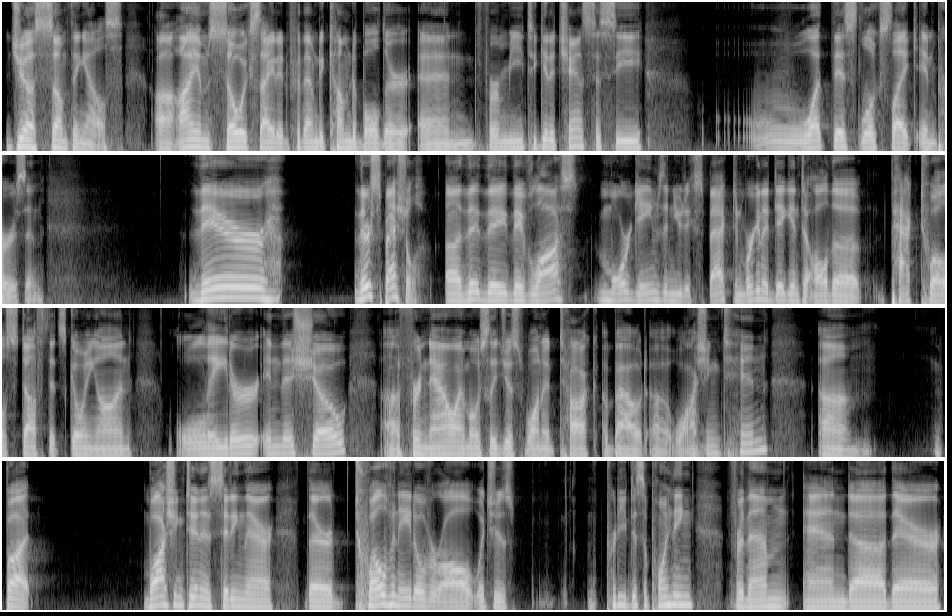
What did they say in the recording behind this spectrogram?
just something else. Uh, I am so excited for them to come to Boulder and for me to get a chance to see what this looks like in person. They're they're special. Uh, they they they've lost more games than you'd expect, and we're gonna dig into all the Pac-12 stuff that's going on later in this show. Uh, for now, I mostly just want to talk about uh, Washington, um, but Washington is sitting there. They're 12 and 8 overall, which is pretty disappointing for them. And uh, they're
